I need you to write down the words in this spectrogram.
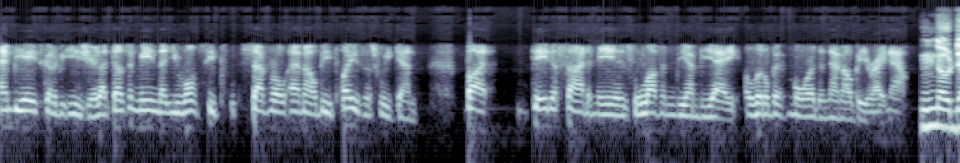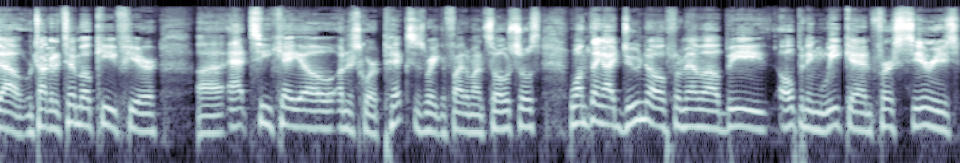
NBA is going to be easier. That doesn't mean that you won't see several MLB plays this weekend, but data side of me is loving the NBA a little bit more than MLB right now. No doubt. We're talking to Tim O'Keefe here uh, at TKO underscore picks is where you can find him on socials. One thing I do know from MLB opening weekend, first series,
